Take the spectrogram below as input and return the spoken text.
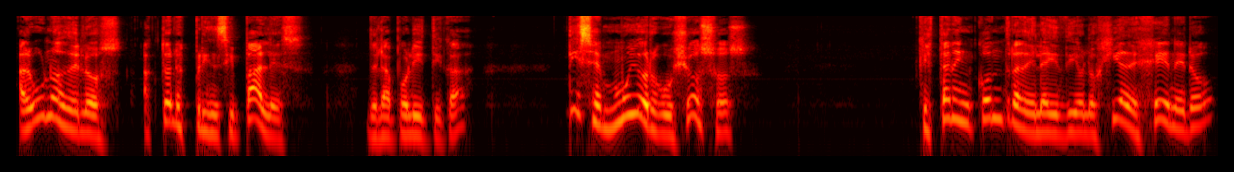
algunos de los actores principales de la política dicen muy orgullosos que están en contra de la ideología de género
